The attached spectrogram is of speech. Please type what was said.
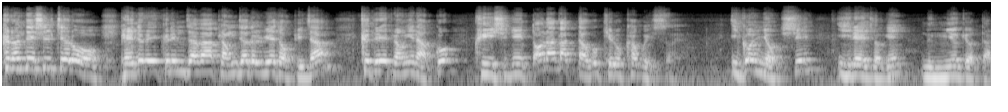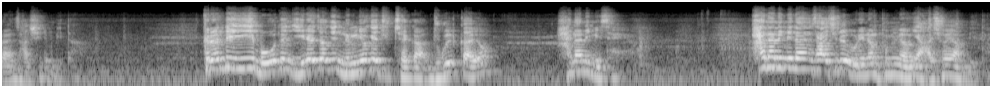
그런데 실제로 베드로의 그림자가 병자들 위에 덮이자 그들의 병이 낫고 귀신이 떠나갔다고 기록하고 있어요. 이건 역시 이례적인 능력이었다는 사실입니다. 그런데 이 모든 이례적인 능력의 주체가 누굴까요? 하나님이세요. 하나님이라는 사실을 우리는 분명히 아셔야 합니다.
